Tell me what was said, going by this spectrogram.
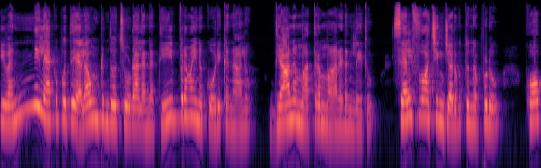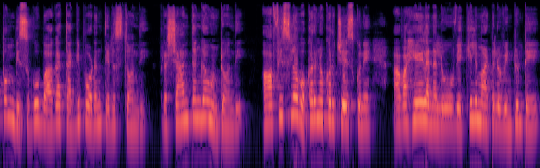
ఇవన్నీ లేకపోతే ఎలా ఉంటుందో చూడాలన్న తీవ్రమైన కోరిక నాలో. ధ్యానం మాత్రం మానడం లేదు. సెల్ఫ్ వాచింగ్ జరుగుతున్నప్పుడు కోపం విసుగు బాగా తగ్గిపోవడం తెలుస్తోంది. ప్రశాంతంగా ఉంటోంది. ఆఫీస్లో ఒకరినొకరు చేసుకునే అవహేళనలు వెకిలి మాటలు వింటుంటే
